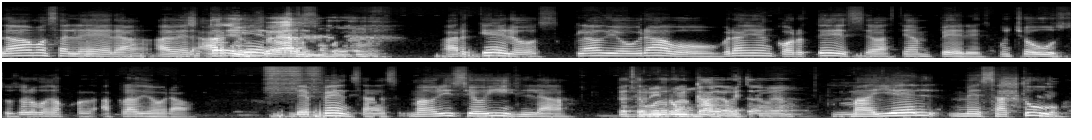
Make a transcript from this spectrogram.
vamos a leer. A ver, arqueros, arqueros, Claudio Bravo, Brian Cortés, Sebastián Pérez, mucho gusto, solo conozco a Claudio Bravo. Defensas, Mauricio Isla, un caga ahorita. Mayel Mesatú,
